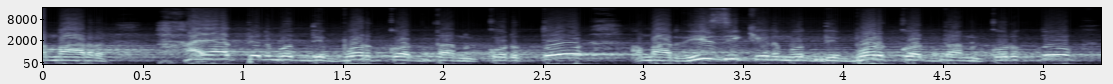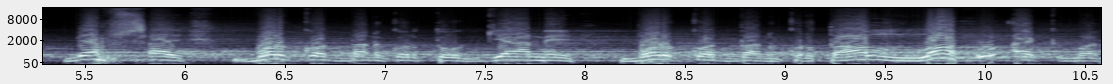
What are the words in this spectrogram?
আমার হায়াতের মধ্যে বরকত দান করত, আমার রিজিকের মধ্যে বরকত দান করত ব্যবসায় বরকত দান করত, জ্ঞানে বরকত দান করত। আল্লাহ একবার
